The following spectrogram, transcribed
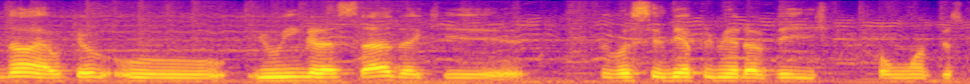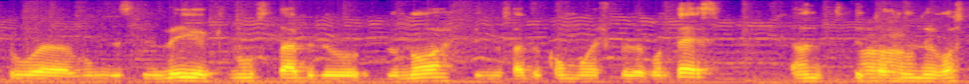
Não, é o que eu, o, e o engraçado é que se você vê a primeira vez como uma pessoa, vamos dizer assim, leiga, que não sabe do, do norte, não sabe como as coisas acontecem, é se torna um negócio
